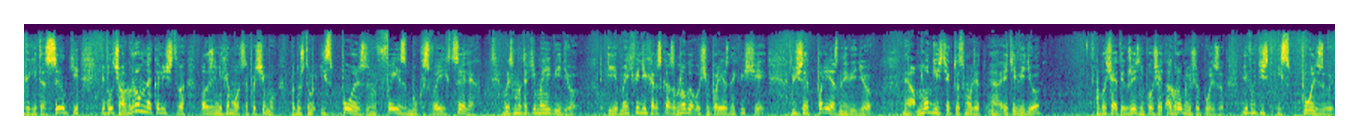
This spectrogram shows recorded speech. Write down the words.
какие-то ссылки и получим огромное количество положительных эмоций. Почему? Потому что мы используем Facebook в своих целях. Вы смотрите мои видео, и в моих видео я рассказываю много очень полезных вещей. Лично полезные видео. А многие из тех, кто смотрит а, эти видео, воплощает их в жизнь, получает огромнейшую пользу. И фактически использует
